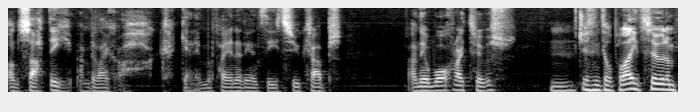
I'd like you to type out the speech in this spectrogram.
on Saturday and be like, "Oh, get him! We're playing against these two crabs," and they'll walk right through us. Do you think they'll play two of them?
